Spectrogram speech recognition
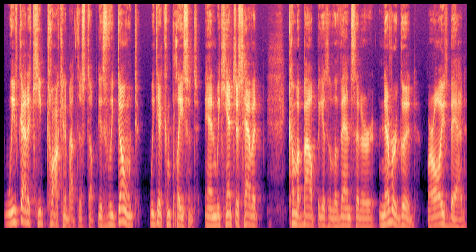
we've got to keep talking about this stuff because if we don't we get complacent and we can't just have it come about because of events that are never good are always bad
